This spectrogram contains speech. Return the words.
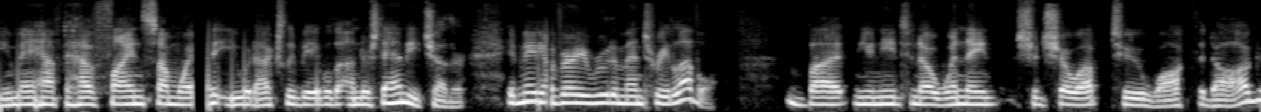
You may have to have find some way that you would actually be able to understand each other. It may be a very rudimentary level, but you need to know when they should show up to walk the dog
